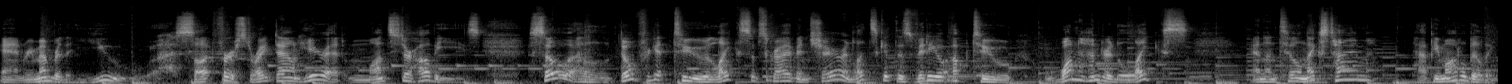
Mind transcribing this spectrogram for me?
And remember that you saw it first right down here at Monster Hobbies. So uh, don't forget to like, subscribe, and share, and let's get this video up to 100 likes. And until next time, happy model building.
